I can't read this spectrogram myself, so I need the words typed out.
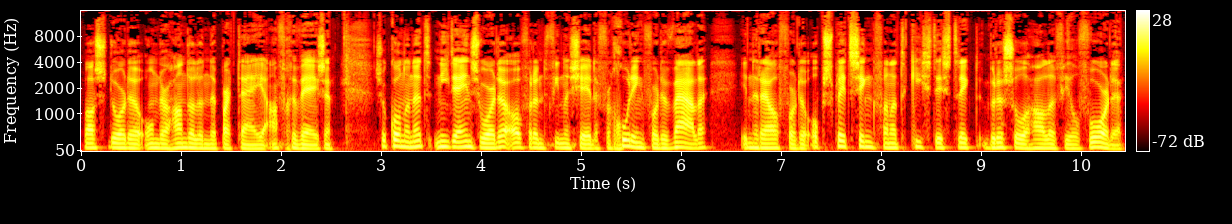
was door de onderhandelende partijen afgewezen. Ze konden het niet eens worden over een financiële vergoeding voor de Walen in ruil voor de opsplitsing van het kiesdistrict Brussel-Halle-Vilvoorde.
